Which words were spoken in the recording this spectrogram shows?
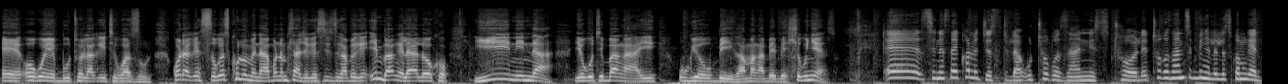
eh okwebutho lakithi kwaZulu kodwa ke sizoke sikhulume nabo namhlanje ke sithi ngabe ke imbangela yalokho yini na yokuthi bangayi ukuyobika ama ngabe behlukunyezwa Eh sine psychologist la uThokozani Sithole. Thokozani sikubingelele sikwamukele.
